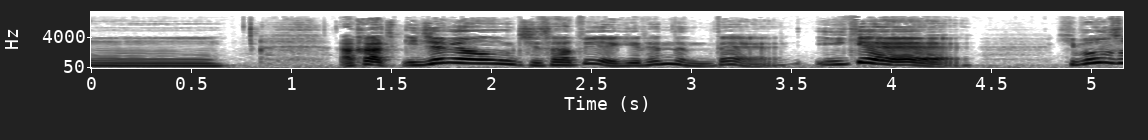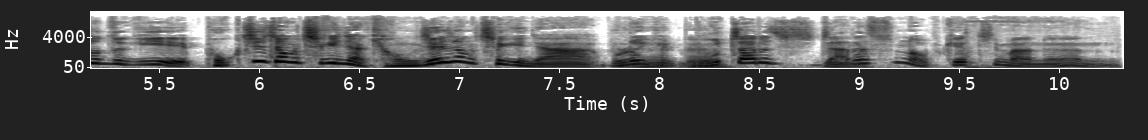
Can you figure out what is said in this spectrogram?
음 아까 이재명 지사도 얘기를 했는데 이게 기본소득이 복지 정책이냐 경제 정책이냐 물론 이게 네, 네. 못 자르지 자를 수는 없겠지만은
